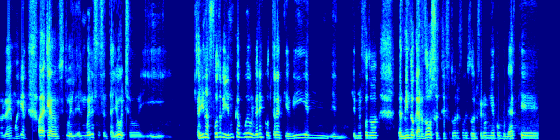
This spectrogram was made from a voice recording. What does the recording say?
lo, leen muy bien. Ahora, claro, él, él muere en 68 y hay una foto que yo nunca pude volver a encontrar, que vi en, en, una foto de Armindo Cardoso, este fotógrafo que se refiere a unidad popular que,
